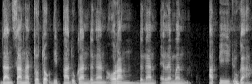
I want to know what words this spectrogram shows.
dan sangat cocok dipadukan dengan orang dengan elemen api juga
